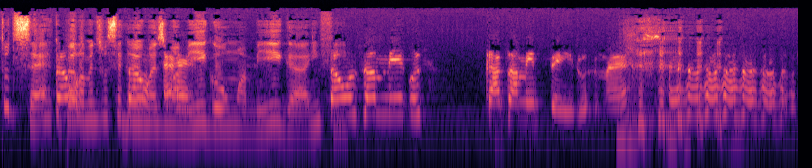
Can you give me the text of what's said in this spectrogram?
tudo certo. Então, Pelo menos você ganhou então, mais um é, amigo ou uma amiga, enfim. São os amigos casamenteiros, né?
